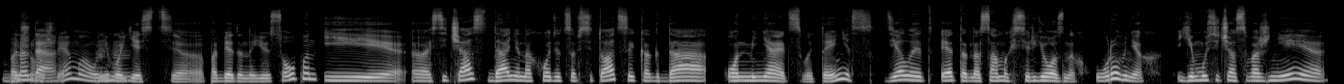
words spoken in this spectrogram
ну Большого ну, да. шлема. У mm-hmm. него есть э, победа на US Open. И э, сейчас Даня находится в ситуации, когда он меняет свой теннис, делает это на самых серьезных уровнях, ему сейчас важнее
